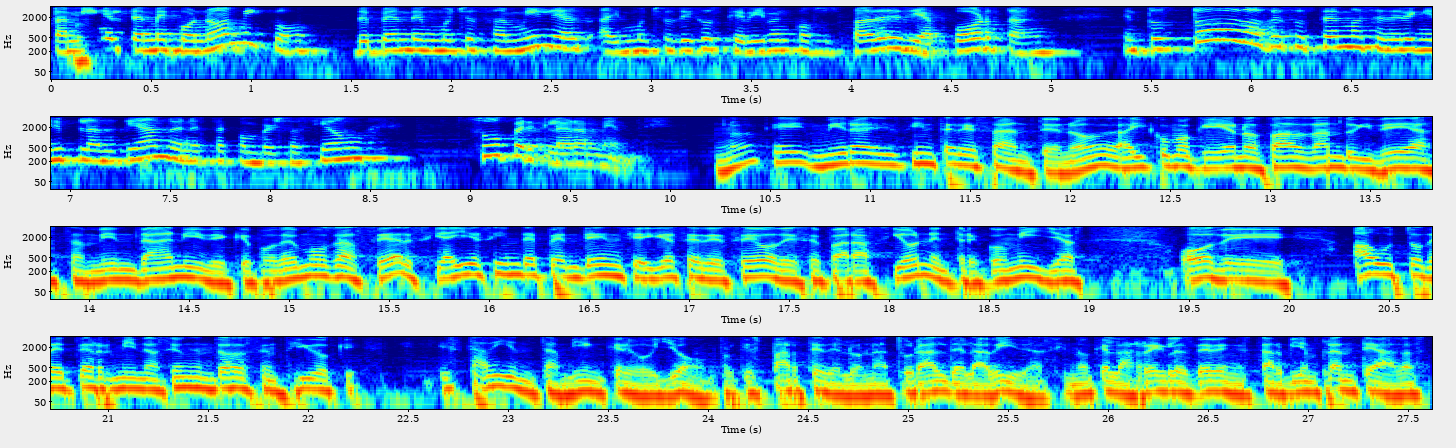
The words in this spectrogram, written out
También el tema económico, depende de muchas familias, hay muchos hijos que viven con sus padres y aportan. Entonces, todos esos temas se deben ir planteando en esta conversación súper claramente. Ok, mira, es interesante, ¿no? Ahí como que ya nos va dando ideas también, Dani, de qué podemos hacer. Si hay esa independencia y ese deseo de separación, entre comillas, o de autodeterminación en todo sentido, que está bien también, creo yo, porque es parte de lo natural de la vida, sino que las reglas deben estar bien planteadas,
